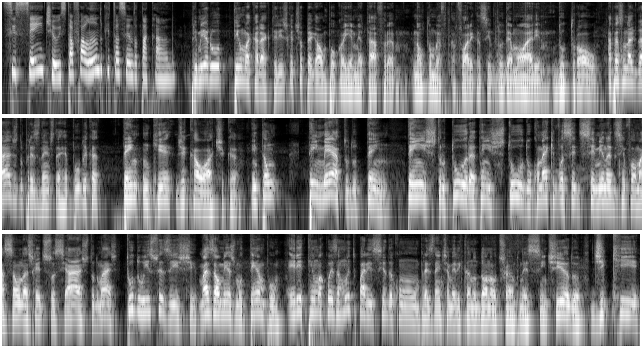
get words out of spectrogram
se sente ou está falando que está sendo atacado? Primeiro, tem uma característica, deixa eu pegar um pouco aí a metáfora, não tão metafórica assim, do Demore, do Troll. A personalidade do presidente da República tem um quê de caótica. Então, tem método? Tem tem estrutura, tem estudo, como é que você dissemina desinformação nas redes sociais, tudo mais. Tudo isso existe, mas ao mesmo tempo, ele tem uma coisa muito parecida com o presidente americano Donald Trump nesse sentido, de que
